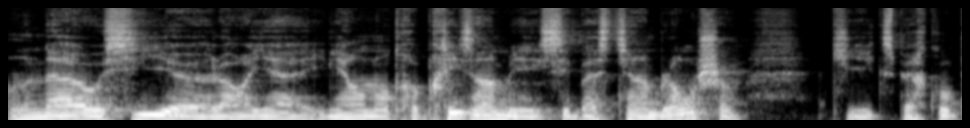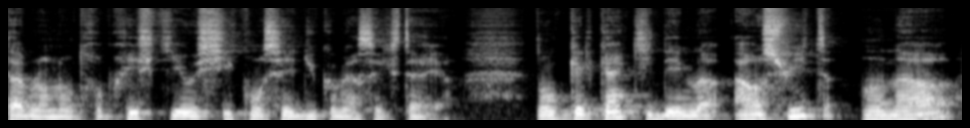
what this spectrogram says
On a aussi, euh, alors il, y a, il est en entreprise, hein, mais Sébastien Blanche, qui est expert comptable en entreprise, qui est aussi conseiller du commerce extérieur. Donc quelqu'un qui démarre. Ensuite, on a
